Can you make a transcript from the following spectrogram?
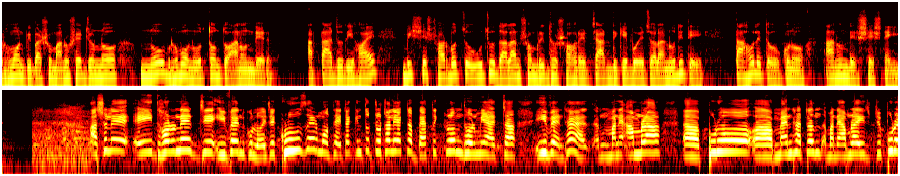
ভ্রমণ পিপাসু মানুষের জন্য নৌ ভ্রমণ অত্যন্ত আনন্দের। আর তা যদি হয়, বিশ্বের সর্বোচ্চ উঁচু দালান সমৃদ্ধ শহরের চারদিকে বয়ে চলা নদীতে, তাহলে তো কোনো আনন্দের শেষ নেই। আসলে এই ধরনের যে ইভেন্টগুলো এই যে ক্রুজের মধ্যে, এটা কিন্তু টোটালি একটা ব্যতিক্রম ধর্মীয় একটা ইভেন্ট হ্যাঁ? মানে আমরা পুরো ম্যানহাটন মানে আমরা এই যে পুরো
